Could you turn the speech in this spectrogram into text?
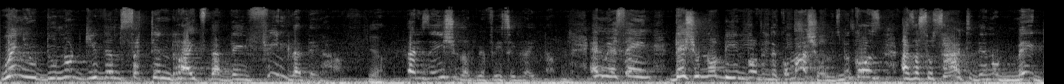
when you do not give them certain rights that they feel that they have. Yeah. That is the issue that we are facing right now. Mm. And we are saying they should not be involved in the commercials because as a society they're not made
